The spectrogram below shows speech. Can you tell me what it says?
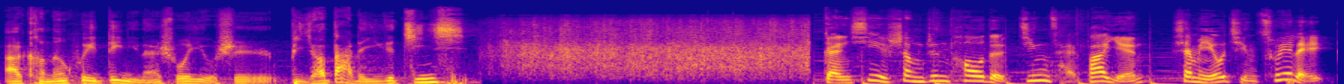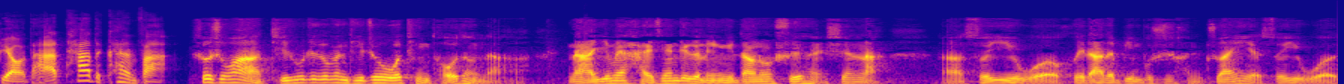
啊，可能会对你来说有是比较大的一个惊喜。感谢尚真涛的精彩发言。下面有请崔磊表达他的看法。说实话，提出这个问题之后，我挺头疼的啊。那因为海鲜这个领域当中水很深了啊，所以我回答的并不是很专业，所以我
